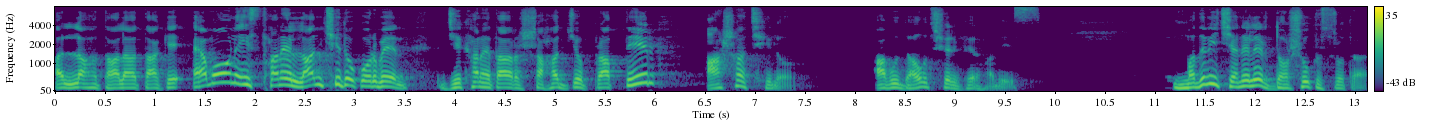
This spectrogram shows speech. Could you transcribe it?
আল্লাহ তালা তাকে এমন স্থানে লাঞ্ছিত করবেন, যেখানে তার সাহায্য প্রাপ্তির আশা ছিল। আবু দাউদ শরীফের হাদিস। মাদানী চ্যানেলের দর্শক শ্রোতা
